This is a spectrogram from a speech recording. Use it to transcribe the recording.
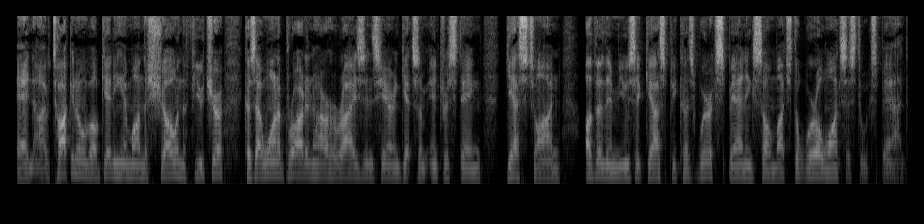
And I'm talking to him about getting him on the show in the future because I want to broaden our horizons here and get some interesting guests on other than music guests because we're expanding so much. The world wants us to expand.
